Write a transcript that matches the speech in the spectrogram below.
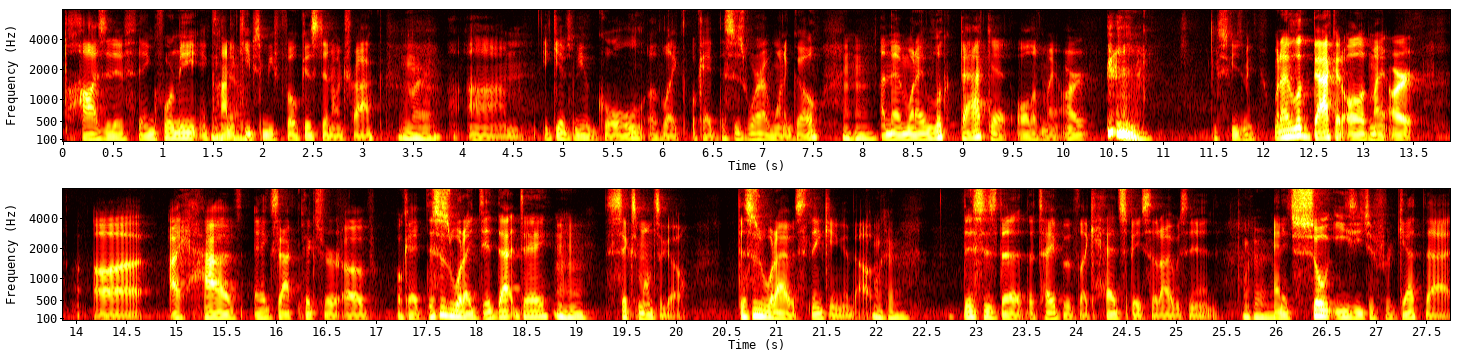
positive thing for me. It kind of Yeah. keeps me focused and on track. Right. Um, it gives me a goal of like, okay, this is where I want to go. Mm-hmm. And then when I look back at all of my art, excuse me, when I look back at all of my art, uh, I have an exact picture of, okay, this is what I did that day Mm-hmm. six months ago. This is what I was thinking about. Okay. This is the the type of like headspace that I was in. Okay. And it's so easy to forget that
